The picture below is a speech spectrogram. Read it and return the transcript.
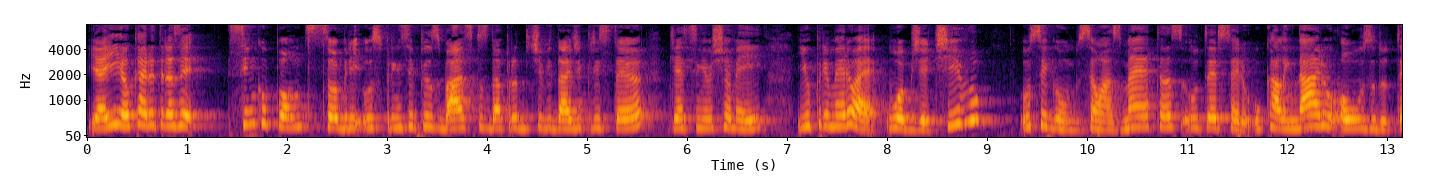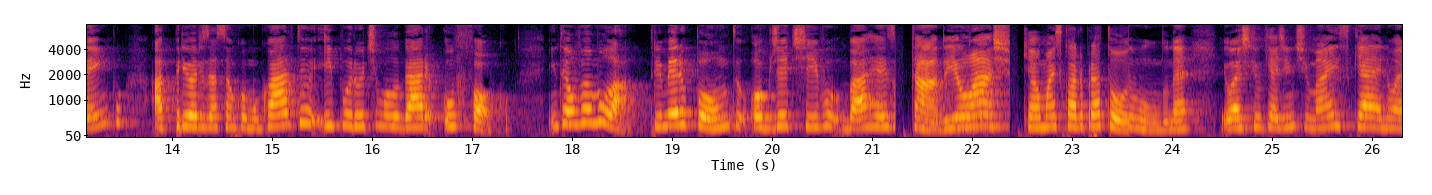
E aí eu quero trazer cinco pontos sobre os princípios básicos da produtividade cristã, que assim eu chamei. E o primeiro é o objetivo, o segundo são as metas, o terceiro, o calendário ou uso do tempo, a priorização como quarto e por último lugar, o foco. Então vamos lá. Primeiro ponto, objetivo barra resultado. E eu acho que é o mais claro para todo mundo, né? Eu acho que o que a gente mais quer não é,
